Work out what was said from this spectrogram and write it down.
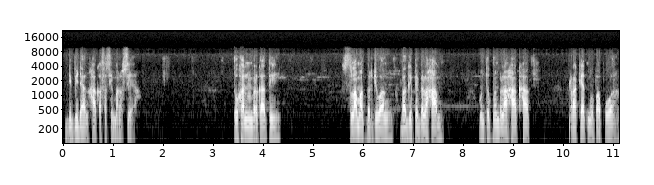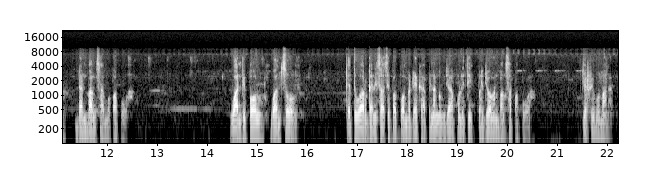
di bidang hak asasi manusia. Tuhan memberkati. Selamat berjuang bagi pembela HAM untuk membela hak-hak rakyatmu Papua dan bangsamu Papua. One People, One Soul, Ketua Organisasi Papua Merdeka, penanggung jawab politik perjuangan bangsa Papua, Jeffrey Bomana.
